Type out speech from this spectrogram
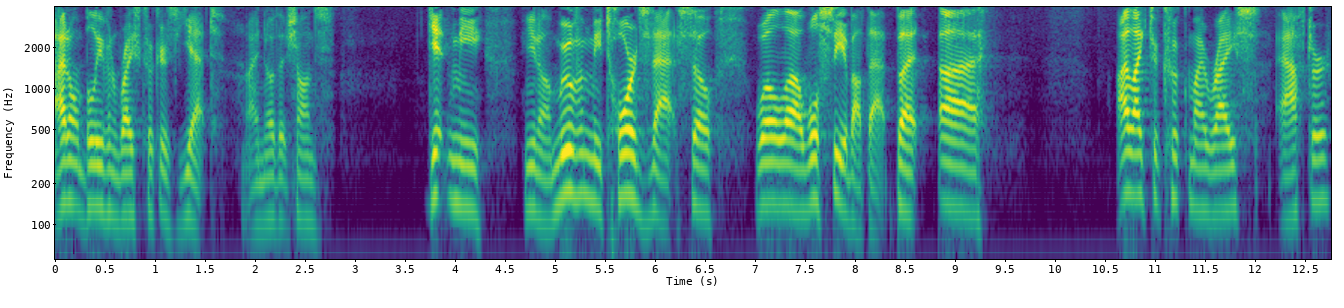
I don't believe in rice cookers yet. I know that Sean's getting me, you know, moving me towards that. So we'll uh, we'll see about that. But uh, I like to cook my rice after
